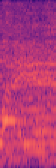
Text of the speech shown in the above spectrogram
waiting.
